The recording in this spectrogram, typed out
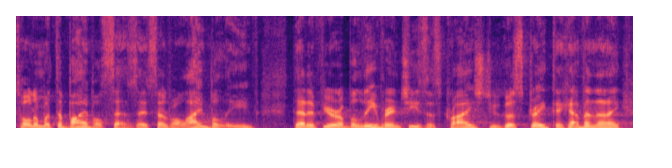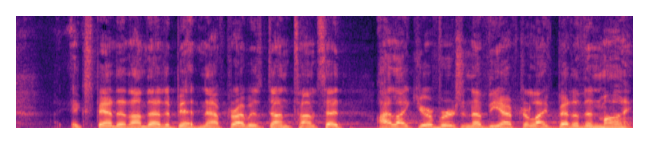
told him what the Bible says. I said, Well, I believe that if you're a believer in Jesus Christ, you go straight to heaven. And I expanded on that a bit. And after I was done, Tom said, I like your version of the afterlife better than mine.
